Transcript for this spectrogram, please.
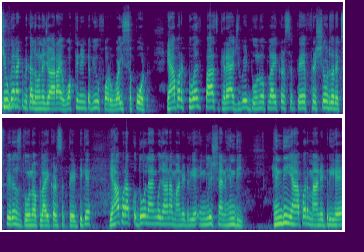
क्यू कनेक्ट में कल होने जा रहा है? Walk in interview for voice support यहाँ पर ट्वेल्थ पास ग्रेजुएट दोनों अप्लाई कर सकते हैं फ्रेशर्स और एक्सपीरियंस दोनों अप्लाई कर सकते हैं ठीक है? यहाँ पर आपको दो लैंग्वेज आना मैंडेटरी है इंग्लिश एंड हिंदी हिंदी यहाँ पर मैंडेटरी है।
